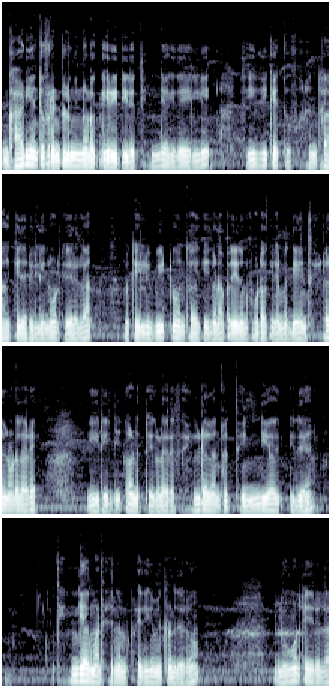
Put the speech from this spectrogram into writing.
ಗಾಡಿ ಅಂತೂ ಫ್ರಂಟ್ ಲುಂಗ್ ನೋಡೋಕೆ ಈ ರೀತಿ ಇದೆ. ಹಿಂದಿಯಾಗಿದೆ ಇಲ್ಲಿ ಸಿ ಜಿ ಕೆ ತುಫಾನ್ ಅಂತ ಹಾಕಿದ್ದಾರೆ. ಇಲ್ಲಿ ನೋಡ್ತಿದ್ದೀರಲ್ಲ ಮತ್ತು ಇಲ್ಲಿ ವಿ ಟು ಅಂತ ಹಾಕಿ ಗಣಪತಿ ಒಂದು ಫೋಟೋ ಹಾಕಿದ್ದಾರೆ. ಮಧ್ಯೆ ಏನು ಸೈಡಲ್ಲಿ ನೋಡಿದರೆ ಈ ರೀತಿ ಕಾಣುತ್ತೆ ಗೆಳೆಯರೆ. ಸೈಡಲ್ಲಂತೂ ತಿಂಡಿಯಾಗಿ ಇದೆ. ತಿಂಡಿಯಾಗಿ ಮಾಡ್ತಿದ್ದಾರೆ ನಮ್ಮ ಕೈದಿಗೆ ಕನ್ನಡದವರು ನೋಡ್ತಾ ಇದ್ದೀರಲ್ಲ,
